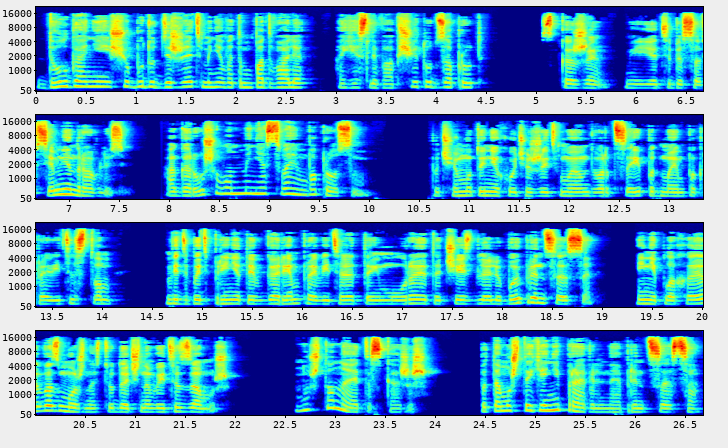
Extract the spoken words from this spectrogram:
«Долго они еще будут держать меня в этом подвале? А если вообще тут запрут?» «Скажи, я тебе совсем не нравлюсь?» Огорошил он меня своим вопросом. «Почему ты не хочешь жить в моем дворце и под моим покровительством? Ведь быть принятой в гарем правителя Таймура – это честь для любой принцессы и неплохая возможность удачно выйти замуж. Ну что на это скажешь? Потому что я неправильная принцесса.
